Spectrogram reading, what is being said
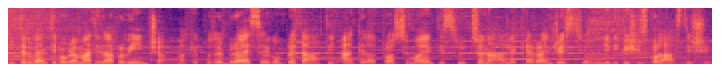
Interventi programmati dalla provincia, ma che potrebbero essere completati anche dal prossimo ente istituzionale che avrà in gestione gli edifici scolastici.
